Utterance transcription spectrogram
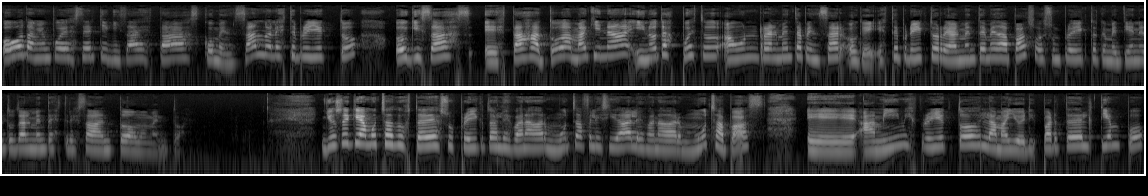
O también puede ser que quizás estás comenzando en este proyecto o quizás estás a toda máquina y no te has puesto aún realmente a pensar, ok, ¿este proyecto realmente me da paz o es un proyecto que me tiene totalmente estresada en todo momento? Yo sé que a muchas de ustedes sus proyectos les van a dar mucha felicidad, les van a dar mucha paz. Eh, a mí mis proyectos la mayor parte del tiempo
